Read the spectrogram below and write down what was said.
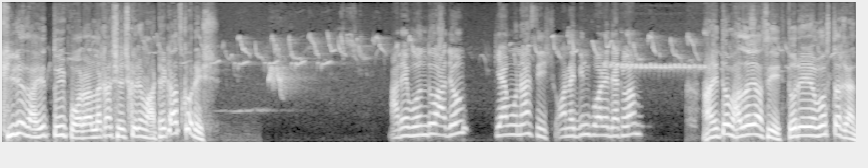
কিরে জাহিদ, তুই পড়ালেখা শেষ করে মাঠে কাজ করিস? আরে বন্ধু, আজম কেমন আছিস? অনেকদিন পরে দেখলাম। আমি তো ভালোই আছি। তোর এই অবস্থা কেন?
